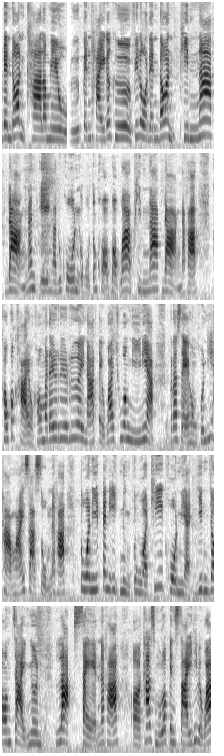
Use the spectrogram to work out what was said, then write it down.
เดนดอนคาราเมล หรือเป็นไทยก็คือฟิโลเดนดอนพินนาคด่างนั่นเองค่ะทุกคน โอ้โห ต้องขอบอกว่าพินนาคด่างนะคะ เขาก็ขายของเขามาได้เรื่อยๆนะ แต่ว่าช่วงนี้เนี่ยกระแสของคนที่หาไม้สะสมนะคะ ตัวนี้เป็นอีกหนึ่งตัวที่คนเนี่ยยินยอมจ่ายเงินหลักแสนนะคะเอ่อถ้าสมมุติว่าเป็นไซส์ที่แบบว่า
